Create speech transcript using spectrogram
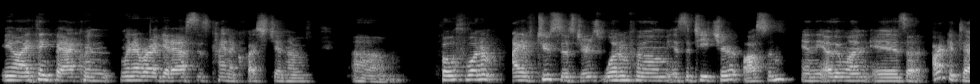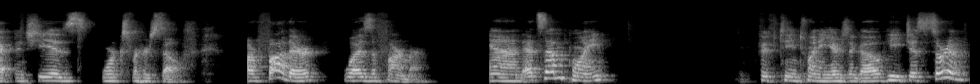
You know, I think back when whenever I get asked this kind of question of um, both one of I have two sisters, one of whom is a teacher, awesome, and the other one is an architect, and she is works for herself. Our father was a farmer, and at some point, 15, 20 years ago, he just sort of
